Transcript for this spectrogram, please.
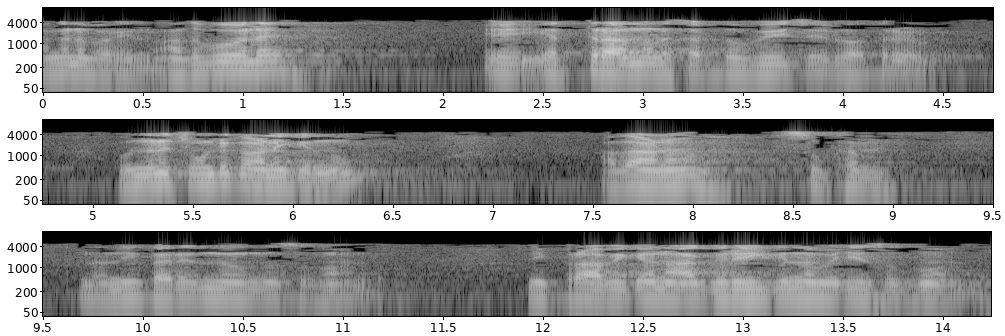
അങ്ങനെ പറയുന്നു. അതുപോലെ എത്ര എന്നുള്ള ശബ്ദം ഉപയോഗിച്ചാലും അത്രയേ ഉള്ളൂ. ഒന്നിനെ ചൂണ്ടിക്കാണിക്കുന്നു. അതാണ് സുഖം. നീ കരുതുന്ന ഒന്ന് സുഖമുണ്ട് നീ പ്രാപിക്കാൻ ആഗ്രഹിക്കുന്ന വലിയ സുഖമുണ്ട്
